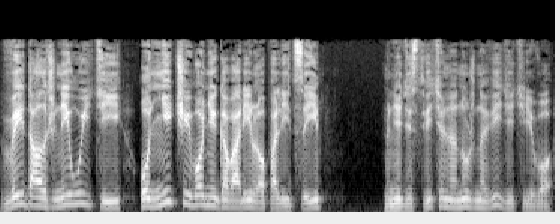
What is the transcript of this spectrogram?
Вы должны уйти. Он ничего не говорил о полиции». «Мне действительно нужно видеть его»,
